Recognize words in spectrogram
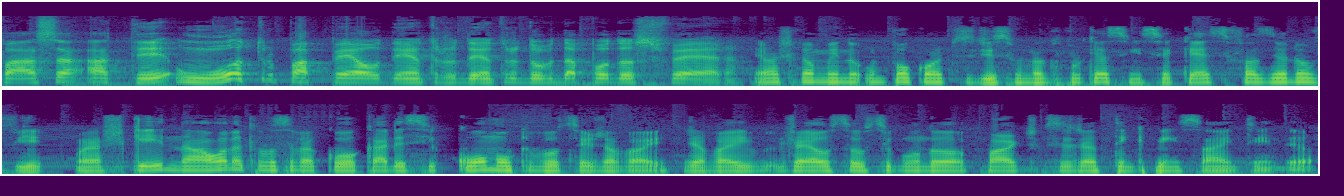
passa a ter um outro papel dentro, dentro do- da podosfera. Eu acho que é um, um pouco antes disso, Minuto, porque assim, você quer se fazer ouvir. Eu acho que na hora que você vai colocar esse como que você já vai, já vai, já é o seu segunda parte que você já tem que pensar, entendeu?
